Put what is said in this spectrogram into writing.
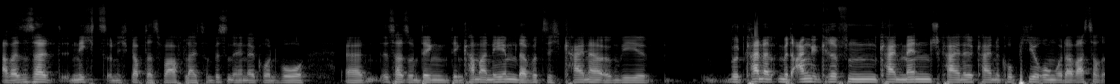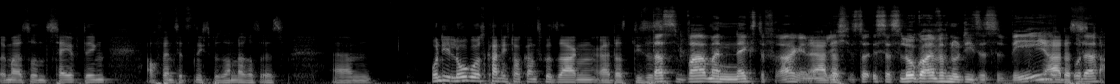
Aber es ist halt nichts und ich glaube, das war vielleicht so ein bisschen der Hintergrund, wo äh, ist halt so ein Ding, den kann man nehmen, da wird sich keiner irgendwie wird keiner mit angegriffen, kein Mensch, keine, keine Gruppierung oder was auch immer, so ein Safe-Ding, auch wenn es jetzt nichts Besonderes ist. Ähm, und die Logos kann ich noch ganz kurz sagen, äh, dass dieses. Das war meine nächste Frage. Ja, das, ist das Logo einfach nur dieses W? Ja, das oder?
